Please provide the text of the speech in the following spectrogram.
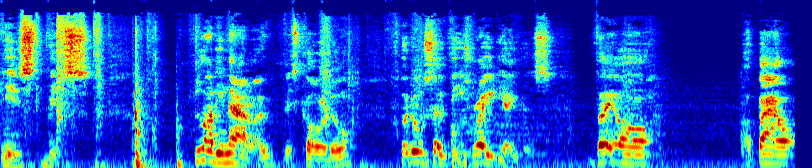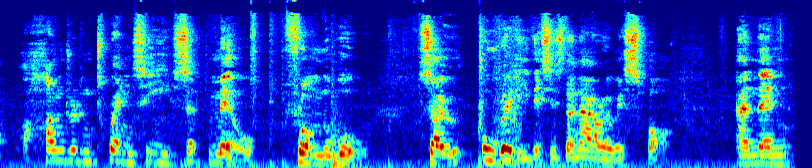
is this bloody narrow, this corridor, but also these radiators. They are about 120 mil from the wall. So already this is the narrowest spot. And then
